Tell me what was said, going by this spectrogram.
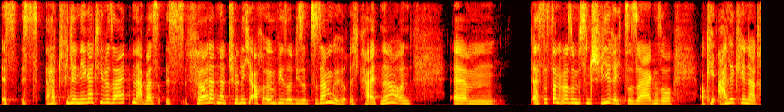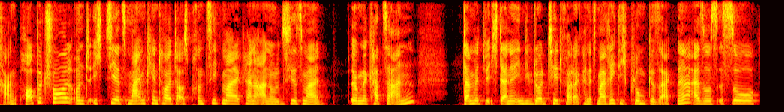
es, es hat viele negative Seiten, aber es, es fördert natürlich auch irgendwie so diese Zusammengehörigkeit, ne? Und ähm, es ist dann immer so ein bisschen schwierig zu sagen, so, okay, alle Kinder tragen Paw Patrol und ich ziehe jetzt meinem Kind heute aus Prinzip mal, keine Ahnung, du ziehst jetzt mal irgendeine Katze an, damit ich deine Individualität fördern kann. Jetzt mal richtig plump gesagt, ne? Also es ist so,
